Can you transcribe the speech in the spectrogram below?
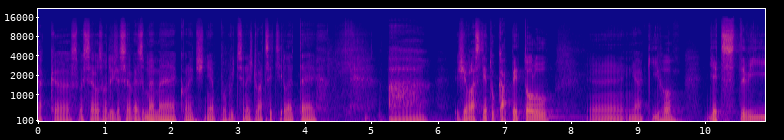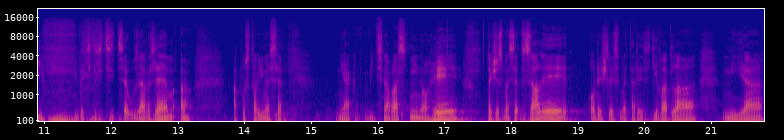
tak eh, jsme se rozhodli, že se vezmeme konečně po více než 20 letech a že vlastně tu kapitolu e, nějakého dětství ve 40 uzavřem a, a postavíme se nějak víc na vlastní nohy, takže jsme se vzali, odešli jsme tady z divadla, Míra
